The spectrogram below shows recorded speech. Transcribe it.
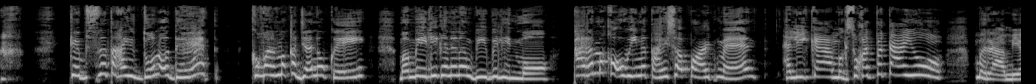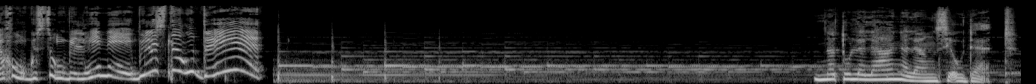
Kebs na tayo doon, Odette. Kumalma ka dyan, okay? Mamili ka na ng bibilhin mo para makauwi na tayo sa apartment. Halika, magsukat pa tayo. Marami akong gustong bilhin eh. Bilis na, Odette! Natulala na lang si Odette.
